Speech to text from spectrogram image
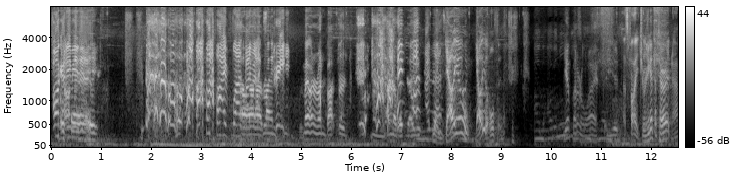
Fuck, I didn't mean Okay. to. I flashed my Uh, max Ryan. screen. We might want to run bot for. I don't know I about flashed that. my Yeah, Galio, Galio ulted. Yep, I don't know why. But he did. that's probably Did you get the turret? No.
